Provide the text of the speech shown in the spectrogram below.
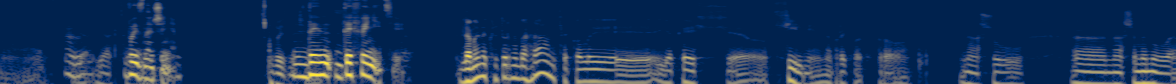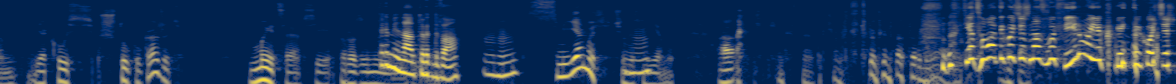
о, я- Як це? Визначення. Визначення. Де... Дефініції. Для мене культурний бекграунд це коли якесь е, в фільмі, наприклад, про нашу, е, наше минуле, якусь штуку кажуть. Ми це всі розуміємо. Термінатор 2. Угу. Сміємось чи не Мгм. сміємось? А я не знаю, при чому це термінатор 2. Я думала, ти хочеш назву фільму, який ти хочеш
